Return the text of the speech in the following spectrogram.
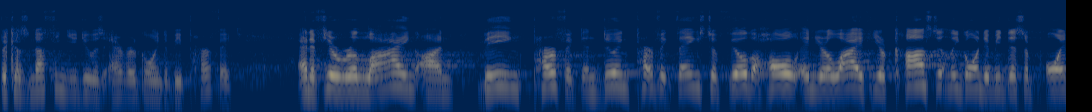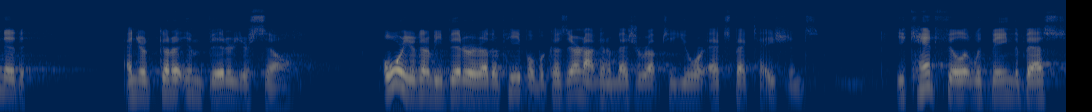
because nothing you do is ever going to be perfect. And if you're relying on being perfect and doing perfect things to fill the hole in your life, you're constantly going to be disappointed and you're going to embitter yourself. Or you're going to be bitter at other people because they're not going to measure up to your expectations. You can't fill it with being the best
